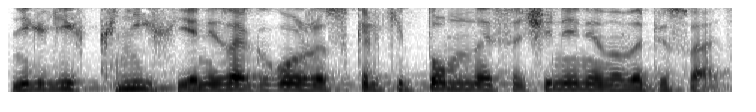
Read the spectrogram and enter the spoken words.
никаких книг, я не знаю, какое уже сколькитомное сочинение надо писать,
